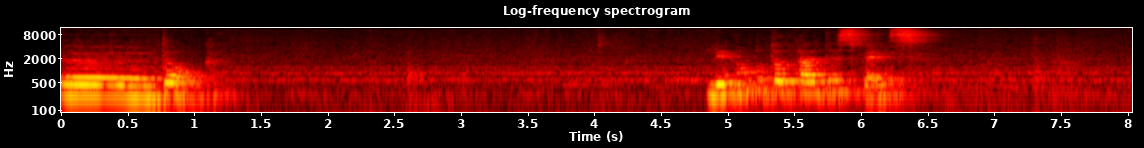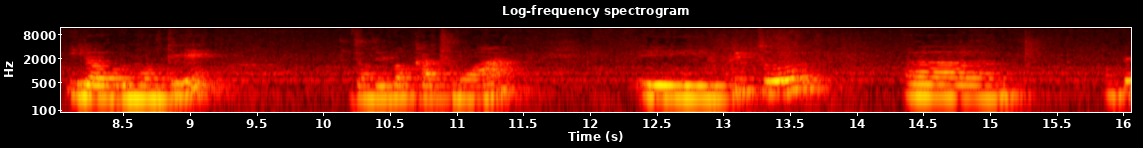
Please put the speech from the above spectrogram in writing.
Euh, donc, le nombre total d'espèces, il a augmenté dans les 24 mois et plutôt euh, un peu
